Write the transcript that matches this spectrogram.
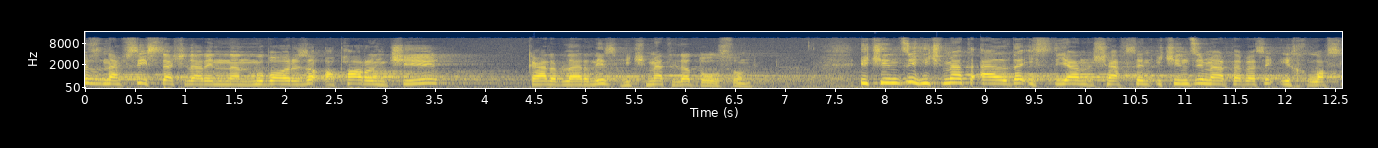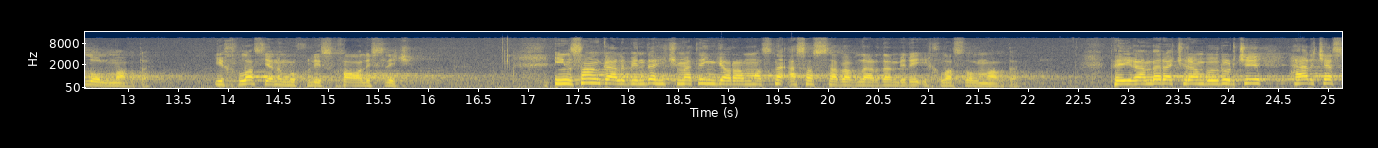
öz nəfsi istəklərindən mübarizə aparın ki, qəlbləriniz hikmət ilə dolsun. İkinci hikmət əldə istəyən şəxsin ikinci mərtəbəsi ixlaslı olmaqdır. İxlas yəni müxlis, xalislik. İnsan qəlbində hikmətin yaranmasına əsas səbəblərdən biri ixlaslı olmaqdır. Peyğəmbər Əkrəm buyurur ki, hər kəs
